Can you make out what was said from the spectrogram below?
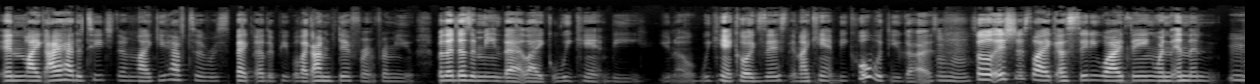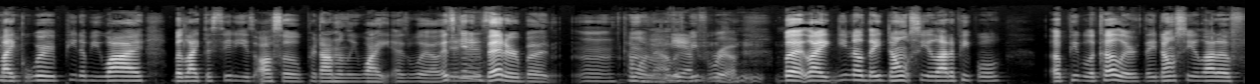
and like I had to teach them like you have to respect other people. Like I'm different from you. But that doesn't mean that like we can't be, you know, we can't coexist and I can't be cool with you guys. Mm-hmm. So it's just like a citywide thing when and then mm-hmm. like we're PWI, but like the city is also predominantly white as well. It's It getting is. better, but mm, come on mm-hmm. now, let's Yeah. be for real. But like, you know, they don't see a lot of people of people of color. They don't see a lot of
